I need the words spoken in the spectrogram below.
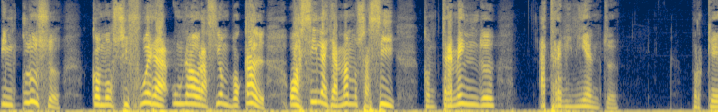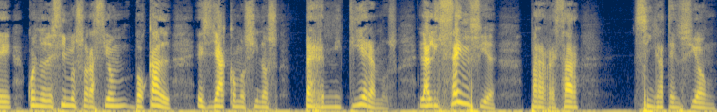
incluso como si fuera una oración vocal, o así la llamamos así, con tremendo atrevimiento. Porque cuando decimos oración vocal es ya como si nos permitiéramos la licencia para rezar sin atención,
